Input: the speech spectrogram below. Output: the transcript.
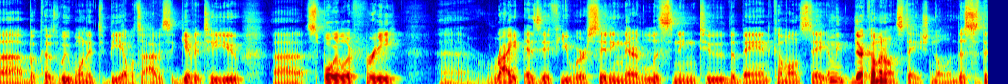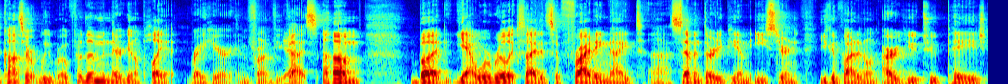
uh, because we wanted to be able to obviously give it to you uh, spoiler free. Uh, right as if you were sitting there listening to the band come on stage. I mean, they're coming on stage, Nolan. This is the concert we wrote for them, and they're going to play it right here in front of you yep. guys. Um, but yeah, we're real excited. So Friday night, uh, 7:30 p.m. Eastern. You can find it on our YouTube page.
